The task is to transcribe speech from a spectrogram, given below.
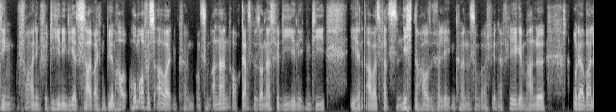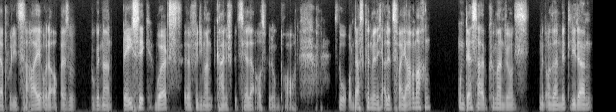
Dingen, vor allen Dingen für diejenigen, die jetzt zahlreich mobil im Homeoffice arbeiten können und zum anderen auch ganz besonders für diejenigen, die ihren Arbeitsplatz nicht nach Hause verlegen können, zum Beispiel in der Pflege, im Handel oder bei der Polizei oder auch bei sogenannten Basic Works, äh, für die man keine spezielle Ausbildung braucht. So, und das können wir nicht alle zwei Jahre machen. Und deshalb kümmern wir uns mit unseren Mitgliedern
